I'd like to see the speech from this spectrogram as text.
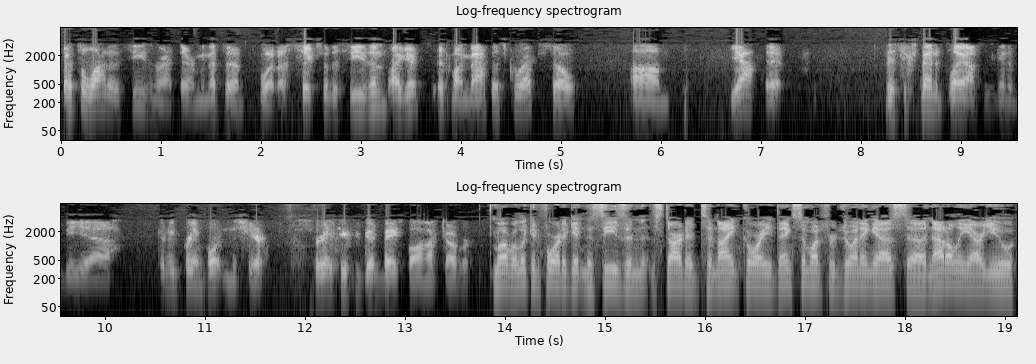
that's a lot of the season right there. I mean, that's a what a sixth of the season, I guess, if my math is correct. So, um, yeah, it, this expanded playoffs is going to be uh, going to be pretty important this year we're going to see some good baseball in October. Well, we're looking forward to getting the season started tonight. Corey, thanks so much for joining us. Uh, not only are you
